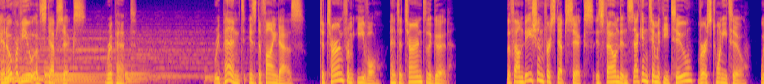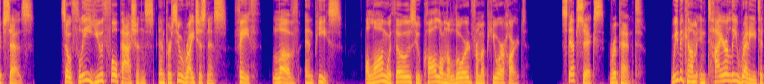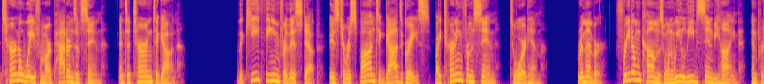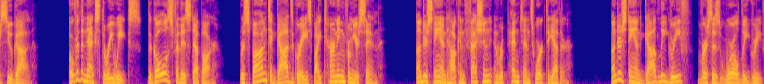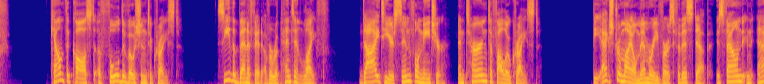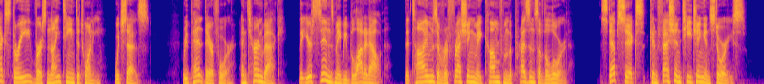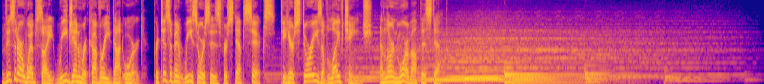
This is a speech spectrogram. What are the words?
An overview of Step 6 Repent. Repent is defined as to turn from evil and to turn to the good. The foundation for Step 6 is found in 2 Timothy 2, verse 22, which says, So flee youthful passions and pursue righteousness, faith, love, and peace, along with those who call on the Lord from a pure heart. Step 6 Repent we become entirely ready to turn away from our patterns of sin and to turn to God. The key theme for this step is to respond to God's grace by turning from sin toward Him. Remember, freedom comes when we leave sin behind and pursue God. Over the next three weeks, the goals for this step are respond to God's grace by turning from your sin, understand how confession and repentance work together Understand godly grief versus worldly grief. Count the cost of full devotion to Christ. See the benefit of a repentant life. Die to your sinful nature and turn to follow Christ. The extra mile memory verse for this step is found in Acts 3, verse 19 to 20, which says, Repent therefore and turn back, that your sins may be blotted out, that times of refreshing may come from the presence of the Lord Step 6 Confession, Teaching, and Stories. Visit our website, regenrecovery.org, participant resources for Step 6, to hear stories of life change and learn more about this step.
